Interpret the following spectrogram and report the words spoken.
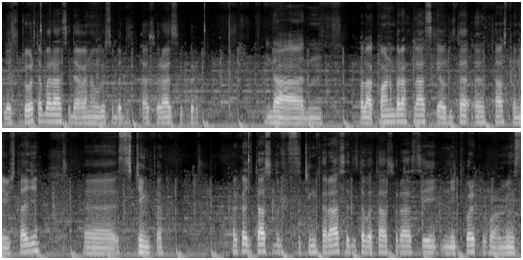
پلی سټور ته به راسئ د هغه نه وروسته به دلته تاسو راسئ پر دا خپل اکاونټ به راخلاص کړئ او دلته تاسو ته نوشته دي سټینګ ته هر کله چې تاسو دلته سټینګ ته راسئ دلته به تاسو راسئ نیټورک ریکوایرمنټس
